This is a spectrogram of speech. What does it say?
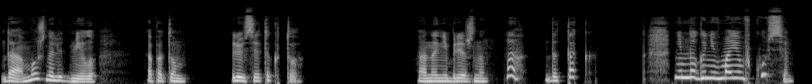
«Да, можно Людмилу?» А потом, «Люся, это кто?» Она небрежно, «А, да так, немного не в моем вкусе».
